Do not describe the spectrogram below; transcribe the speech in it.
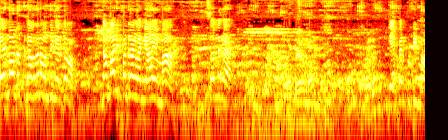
வேணுன்றதுனால தானே வந்து இங்க இருக்கிறோம். இந்த மாதிரி பண்றாங்களா நியாயமா? சொல்லுங்க. என் பேர் குட்டிமா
